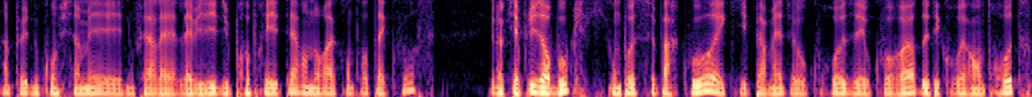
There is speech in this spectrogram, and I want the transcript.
un peu nous confirmer et nous faire la, visite du propriétaire en nous racontant ta course. Et donc il y a plusieurs boucles qui composent ce parcours et qui permettent aux coureuses et aux coureurs de découvrir entre autres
